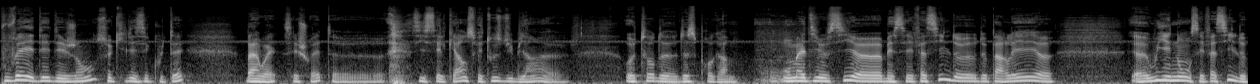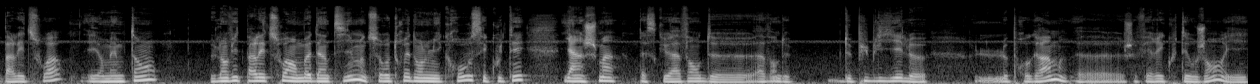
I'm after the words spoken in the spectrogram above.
pouvaient aider des gens, ceux qui les écoutaient. Ben ouais, c'est chouette. si c'est le cas, on se fait tous du bien autour de, de, ce programme. On, m'a dit aussi, mais c'est facile de, de parler. oui et non, c'est facile de parler de soi, et en même temps, l'envie de parler de soi en mode intime, de se retrouver dans le micro, s'écouter, il y a un chemin. Parce que avant de, avant de, de publier le, le programme, euh, je fais réécouter aux gens et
